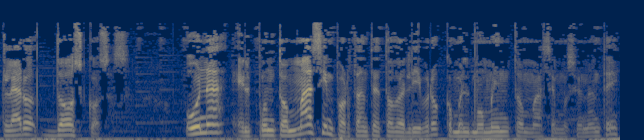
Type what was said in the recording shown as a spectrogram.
claro dos cosas. Una, el punto más importante de todo el libro, como el momento más emocionante.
